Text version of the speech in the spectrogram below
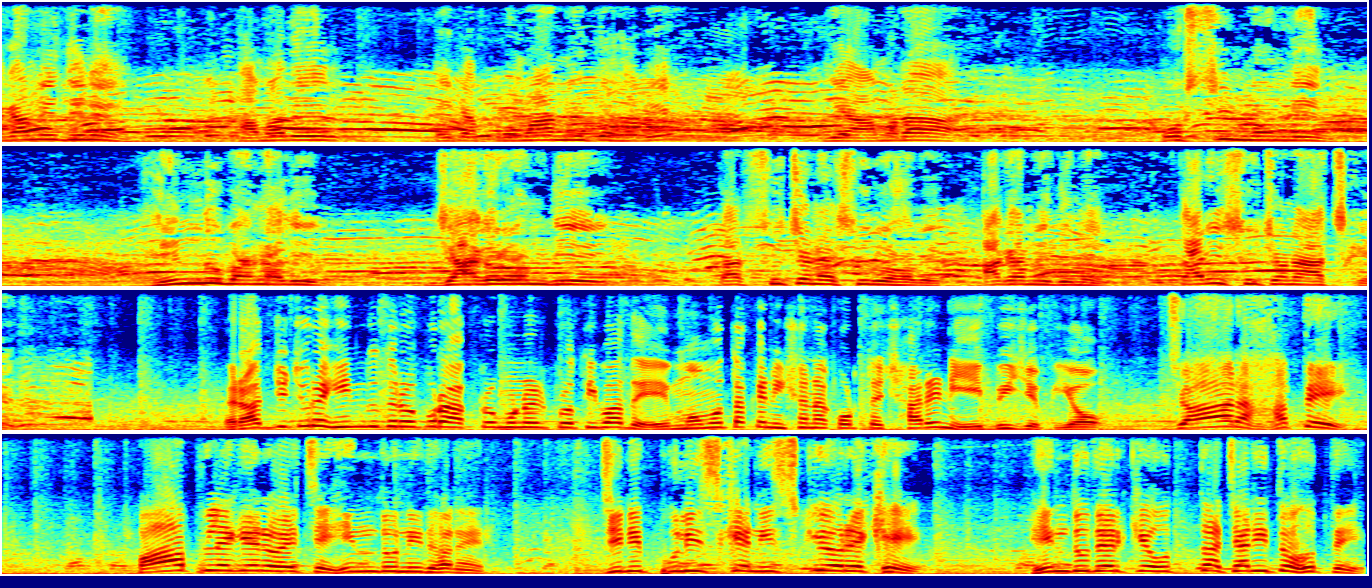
আগামী দিনে আমাদের এটা প্রমাণিত হবে যে আমরা পশ্চিমবঙ্গের হিন্দু বাঙালির জাগরণ দিয়ে তার সূচনা শুরু হবে আগামী দিনে। তারই সূচনা আজকে। রাজ্য জুড়ে হিন্দুদের ওপর আক্রমণের প্রতিবাদে মমতাকে নিশানা করতে ছাড়েনি বিজেপিও। যার হাতে পাপ লেগে রয়েছে হিন্দু নিধনের। যিনি পুলিশকে নিষ্ক্রিয় রেখে হিন্দুদেরকে অত্যাচারিত হতে,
